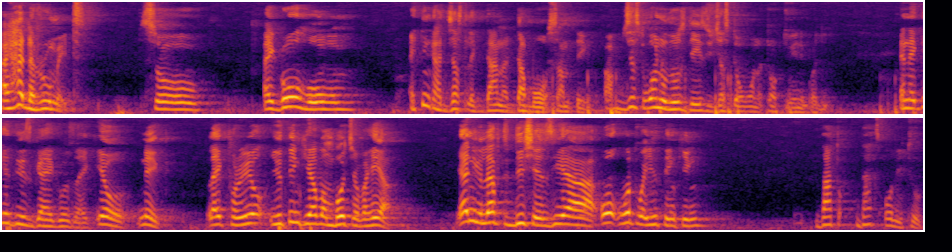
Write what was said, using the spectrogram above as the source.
I had a roommate. So I go home. I think I just like done a double or something. I'm just one of those days you just don't want to talk to anybody. And I get this guy goes like, yo, Nick, like for real, you think you have a boat over here? And you left dishes here. What, what were you thinking? That, that's all it took.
